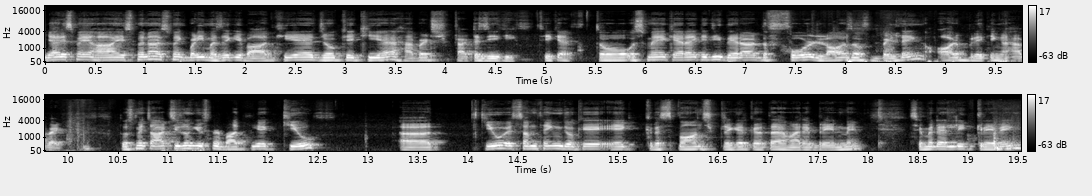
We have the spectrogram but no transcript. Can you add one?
यार इसमें हाँ इसमें ना इसमें एक बड़ी मज़े की बात की है जो कि की है हैबिट स्ट्रैटेजी की ठीक है तो उसमें कह रहा है कि जी there are the four laws of building और ब्रेकिंग अ हैबिट तो उसमें चार चीज़ों की उसने बात की है क्यू क्यू इज़ समथिंग जो कि एक रिस्पॉन्स ट्रिगर करता है हमारे ब्रेन में। Similarly craving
